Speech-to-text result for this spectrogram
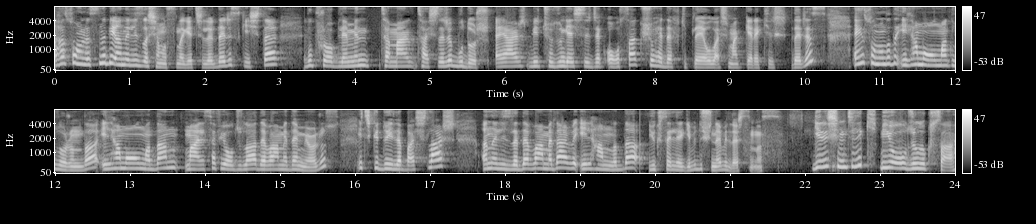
Daha sonrasında bir analiz aşamasına geçilir. Deriz ki işte bu problemin temel taşları budur. Eğer bir çözüm geliştirecek olsak şu hedef kitleye ulaşmak gerekir deriz. En sonunda da ilham olmak zorunda. İlham olmadan maalesef yolculuğa devam edemiyoruz. İçgüdüyle başlar, analizle devam eder ve ilhamla da yükselir gibi düşünebilirsiniz. Girişimcilik bir yolculuksa,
